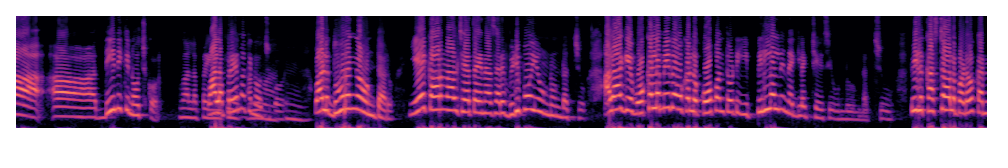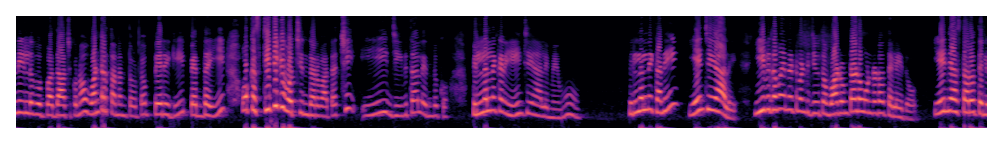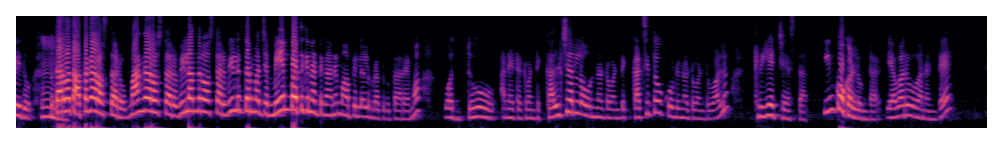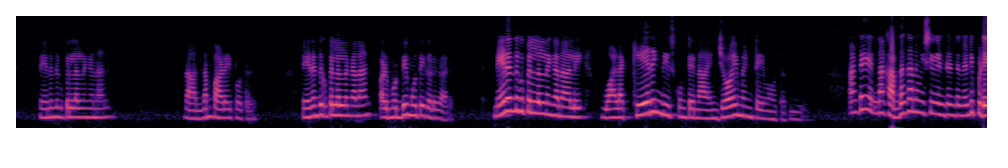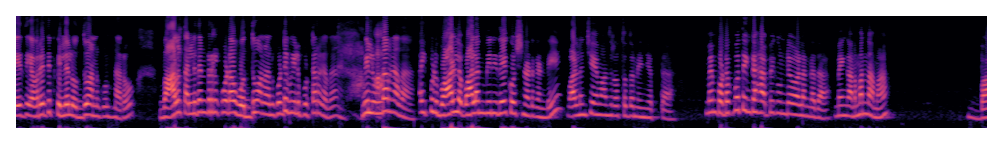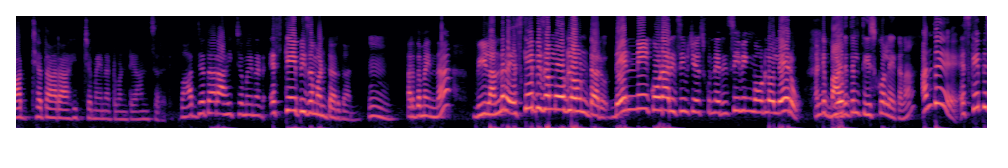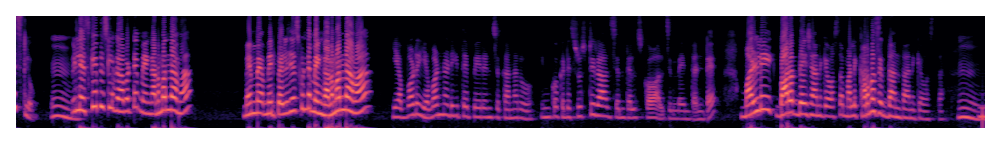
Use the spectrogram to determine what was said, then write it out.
దీనికి నోచుకోరు. వాళ్ళ వాళ్ళ ప్రేమకి. నోచుకోరు. వాళ్ళు దూరంగా ఉంటారు. ఏ కారణాల చేత అయినా సరే విడిపోయి ఉండి ఉండొచ్చు. అలాగే ఒకళ్ళ మీద ఒకళ్ళ కోపంతో ఈ పిల్లల్ని నెగ్లెక్ట్ చేసి ఉండి ఉండొచ్చు. వీళ్ళు కష్టాలు పడో కన్నీళ్ళు ప- దాచుకునో ఒంటరితనంతో పెరిగి పెద్దయి ఒక స్థితికి వచ్చిన తర్వాత చి ఈ జీవితాలు ఎందుకు? పిల్లల్ని కానీ ఏం చేయాలి మేము? పిల్లల్ని కానీ ఏం చేయాలి? ఈ విధమైనటువంటి జీవితం వాడు ఉంటాడో ఉండడో తెలియదు ఏం చేస్తారో తెలియదు. తర్వాత అత్తగారు వస్తారు మాంగారు వస్తారు వీళ్ళందరూ వస్తారు వీళ్ళిద్దరి మధ్య మేం బతికినట్టుగానే మా పిల్లలు బ్రతుకుతారేమో? వద్దు అనేటటువంటి కల్చర్లో ఉన్నటువంటి కసితో కూడినటువంటి వాళ్ళు క్రియేట్ చేస్తారు. ఇంకొకళ్ళు ఉంటారు. ఎవరు అనంటే నేనెందుకు పిల్లల్ని కనాలి? నా అందం పాడైపోతుంది. నేనెందుకు పిల్లల్ని కనాలి? వాడు ముడ్డి మూతి కడగాలి. నేనెందుకు పిల్లల్ని కనాలి? వాళ్ళ కేరింగ్ తీసుకుంటే నా ఎంజాయ్మెంట్ ఏమవుతుంది? అంటే నాకు అర్థం కాని విషయం ఏంటంటేనండి ఇప్పుడు ఏది ఎవరైతే పిల్లలు వద్దు అనుకుంటున్నారో వాళ్ళ తల్లిదండ్రులు కూడా వద్దు అని అనుకుంటే వీళ్ళు పుట్టారు కదా. వీళ్ళు ఉండరు కదా. ఇప్పుడు వాళ్ళ వాళ్ళని మీరు ఇదే క్వశ్చన్ అడగండి. వాళ్ళ నుంచి ఏం ఆన్సర్ వస్తుందో నేను చెప్తా. మేము పుట్టకపోతే ఇంకా హ్యాపీగా ఉండేవాళ్ళం కదా. మేము కనమన్నామా? బాధ్యతారాహిత్యమైనటువంటి ఆన్సర్ అది. బాధ్యతారాహిత్యమైన ఎస్కేపిజం అంటారు దాన్ని. అర్థమైందా? వీళ్ళందరూ ఎస్కేపిజం మోడ్లో ఉంటారు. దేన్ని కూడా రిసీవ్ చేసుకునే రిసీవింగ్ మోడ్లో లేరు. అంటే బాధ్యతలు తీసుకోలేకనా? అంతే ఎస్కేపిస్ట్లు. వీళ్ళు ఎస్కేపిస్ట్లు కాబట్టి మేము కనమన్నామా మేము మీరు పెళ్ళి చేసుకుంటే మేము కనమన్నామా ఎవడు ఎవరిని అడిగితే పేరెంట్స్ కనరు. ఇంకొకటి సృష్టి రహస్యం తెలుసుకోవాల్సింది ఏంటంటే మళ్ళీ భారతదేశానికే వస్తా మళ్ళీ కర్మ సిద్ధాంతానికే వస్తా.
